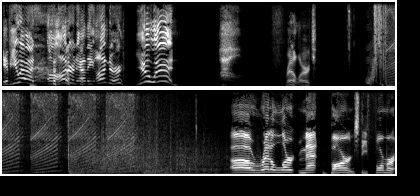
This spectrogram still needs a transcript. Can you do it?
If you had 100 and the under, you win. Wow. Red alert. Uh, red alert Matt Barnes, the former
